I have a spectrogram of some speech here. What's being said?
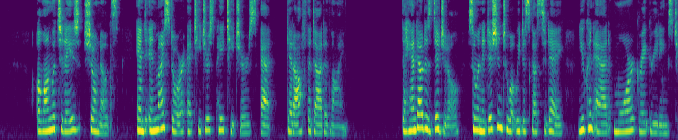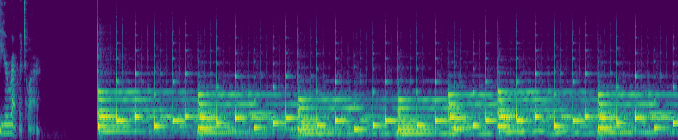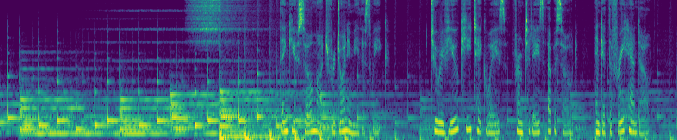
along with today's show notes, and in my store at Teachers Pay Teachers at Get Off the Dotted Line. The handout is digital, so in addition to what we discussed today, you can add more great greetings to your repertoire. So much for joining me this week. To review key takeaways from today's episode and get the free handout,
